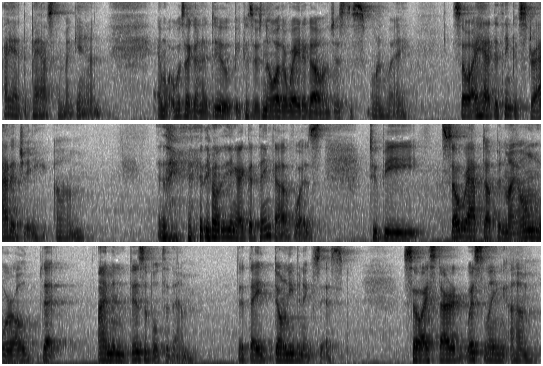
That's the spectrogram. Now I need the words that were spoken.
I had to pass them again. And what was I going to do? Because there's no other way to go, just this one way. So I had to think of strategy. Um, the only thing I could think of was to be so wrapped up in my own world that I'm invisible to them, that they don't even exist. So I started whistling. Um,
